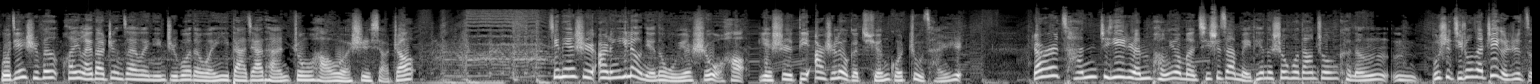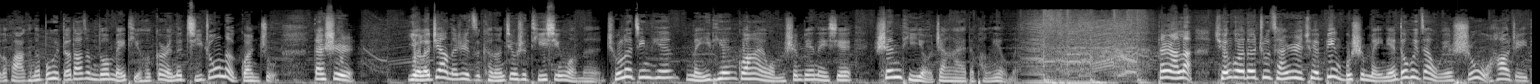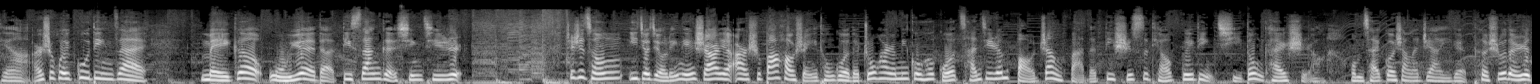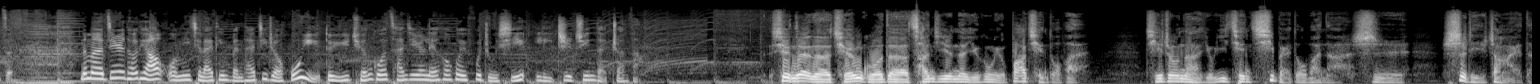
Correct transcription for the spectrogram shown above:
午间时分，欢迎来到正在为您直播的文艺大家谈。中午好，我是小昭。今天是二零一六年的五月十五号，也是第二十六个全国助残日。然而，残这些人朋友们，其实，在每天的生活当中，可能嗯，不是集中在这个日子的话，可能不会得到这么多媒体和个人的集中的关注。但是，有了这样的日子，可能就是提醒我们，除了今天，每一天关爱我们身边那些身体有障碍的朋友们。当然了，全国的助残日却并不是每年都会在五月十五号这一天啊，而是会固定在每个五月的第三个星期日。这是从一九九零年十二月二十八号审议通过的《中华人民共和国残疾人保障法》的第十四条规定启动开始啊，我们才过上了这样一个特殊的日子。那么今日头条，我们一起来听本台记者胡宇对于全国残疾人联合会副主席李志军的专访。现在呢，全国的残疾人呢，一共有八千多万，其中呢，有一千七百多万呢是视力障碍的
